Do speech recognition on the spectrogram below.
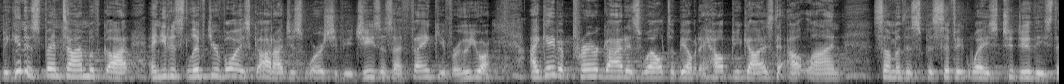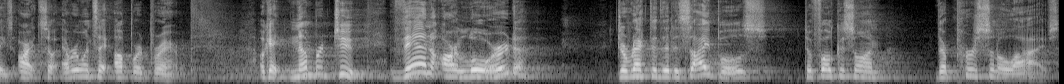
begin to spend time with God and you just lift your voice God, I just worship you. Jesus, I thank you for who you are. I gave a prayer guide as well to be able to help you guys to outline some of the specific ways to do these things. All right, so everyone say upward prayer. Okay, number two, then our Lord directed the disciples to focus on their personal lives.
